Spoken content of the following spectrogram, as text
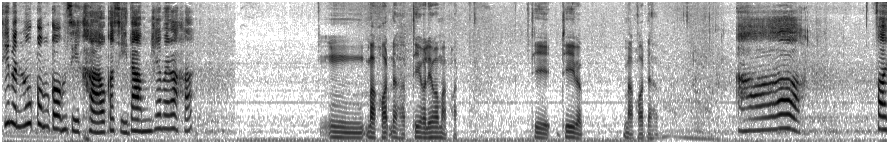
ที่เป็นลูกกลมๆสีขาวกับสีดำใช่ไหมล่ะคะ อืมหมากฮอตนะครับ ที่เขาเรียกว่าหมากฮอตที่ที่แบบหมากฮอตนะครับ อ๋อฟอร์ด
